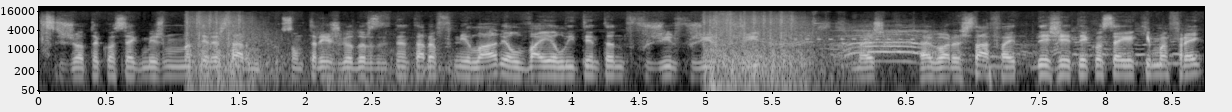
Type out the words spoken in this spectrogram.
se Jota consegue mesmo manter esta arma, porque são três jogadores a tentar afunilar. Ele vai ali tentando fugir, fugir, fugir. Mas agora está feito. DGT consegue aqui uma frag.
